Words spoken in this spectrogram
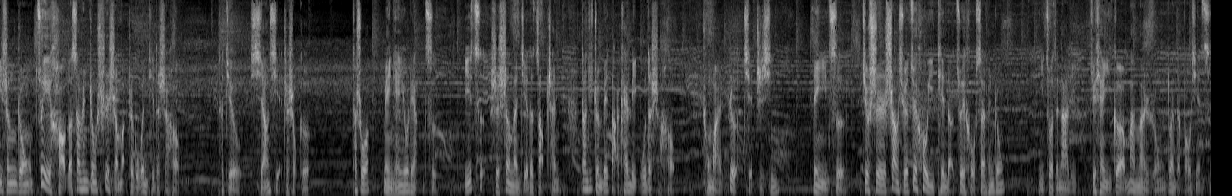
一生中最好的三分钟是什么这个问题的时候，他就想写这首歌。他说，每年有两次，一次是圣诞节的早晨，当你准备打开礼物的时候，充满热切之心；另一次就是上学最后一天的最后三分钟，你坐在那里，就像一个慢慢熔断的保险丝。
